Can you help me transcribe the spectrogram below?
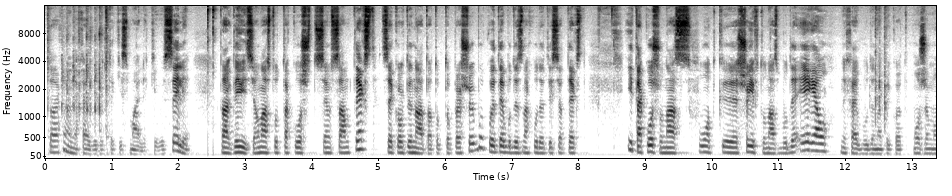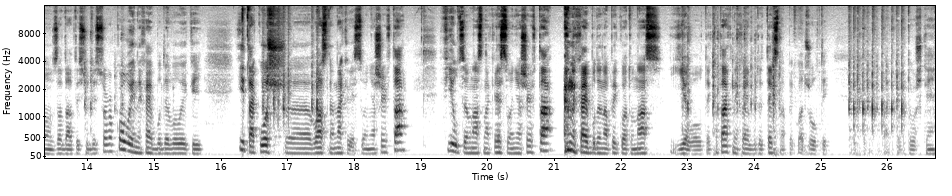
Так, ну нехай будуть такі смайлики веселі. Так, дивіться, у нас тут також сам текст, це координата, тобто першої букви, де буде знаходитися текст. І також у нас фонд е, шрифт у нас буде Arial. Нехай буде, наприклад, можемо задати сюди 40 нехай буде великий. І також, е, власне, накреслення шрифта. Філ це у нас накреслення шрифта. Нехай буде, наприклад, у нас. Так, так, нехай буде текст, наприклад, жовтий. Так, тут трошки.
